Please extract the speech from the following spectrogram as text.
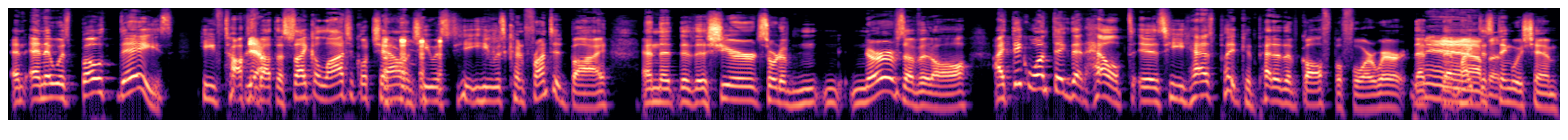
and and it was both days. He talked Yeah. about the psychological challenge he was he, he was confronted by and the, the the sheer sort of n- nerves of it all. I think one thing that helped is he has played competitive golf before, where that, that Yeah, might but- distinguish him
